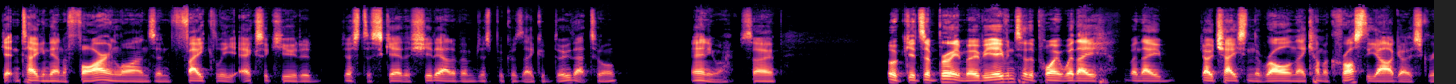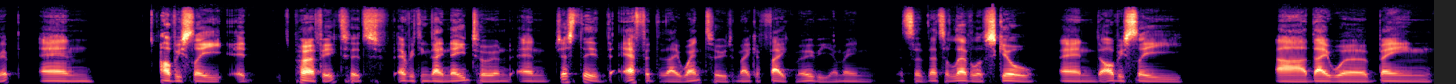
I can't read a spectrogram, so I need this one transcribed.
getting taken down to firing lines and fakely executed just to scare the shit out of them just because they could do that to them? Anyway, so look, it's a brilliant movie, even to the point where they when they go chasing the role and they come across the Argo script, and obviously it, it's perfect. It's everything they need to, and and just the, the effort that they went to to make a fake movie. I mean, that's a that's a level of skill, and obviously uh, they were being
